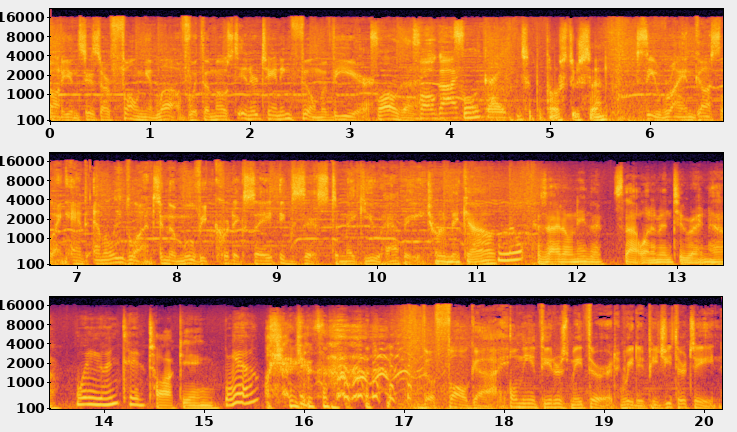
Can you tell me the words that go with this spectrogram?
Audiences are falling in love with the most entertaining film of the year. Fall guy. Fall guy. Fall guy. That's what the poster said. See Ryan Gosling and Emily Blunt in the movie critics say exists to make you happy. Trying to make it out? Nope. Because I don't either. It's not what I'm into right now. What are you into? Talking. Yeah. the Fall Guy. Only in theaters May 3rd. Rated PG-13.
